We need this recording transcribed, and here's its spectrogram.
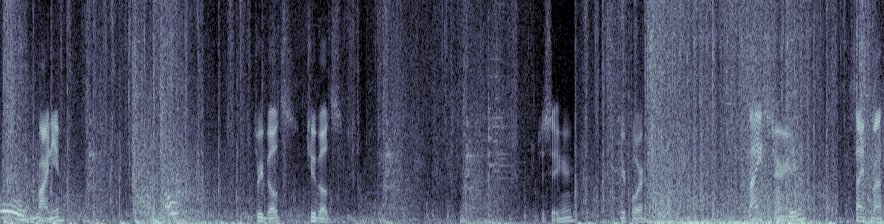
Oh, Behind you. Oh. Three builds. Two builds. Just sit here. Your floor. Nice, Jerry. Nice match.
